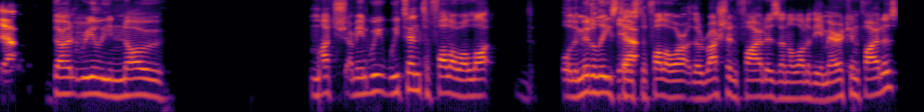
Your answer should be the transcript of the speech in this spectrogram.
Yeah. don't really know much. I mean, we we tend to follow a lot, or the Middle East tends to follow the Russian fighters and a lot of the American fighters,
